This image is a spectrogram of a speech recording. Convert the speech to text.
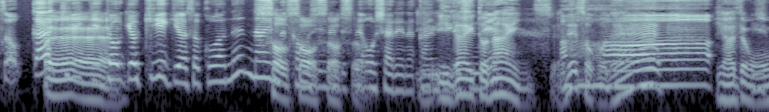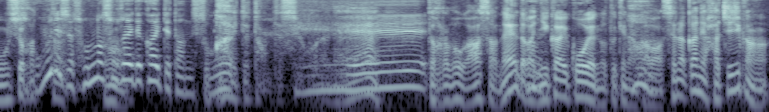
そっか、東京喜劇はそこはね、ないのかもしれないですね。おしゃれな感じですね。意外とないんですよね、そこね。いや、でも面白かった。すごいですよ。そんな素材で書いてたんですね。そう書いてたんですよ、これへね。だから僕朝ね、だから2回公演の時なんかは背中に8時間わ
